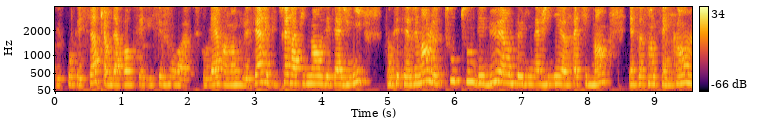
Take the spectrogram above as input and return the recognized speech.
des professeurs qui ont d'abord fait des séjours scolaires en Angleterre et puis très rapidement aux États-Unis. Donc, c'était vraiment le tout, tout début. Hein, on peut l'imaginer facilement, il y a 65 ans,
